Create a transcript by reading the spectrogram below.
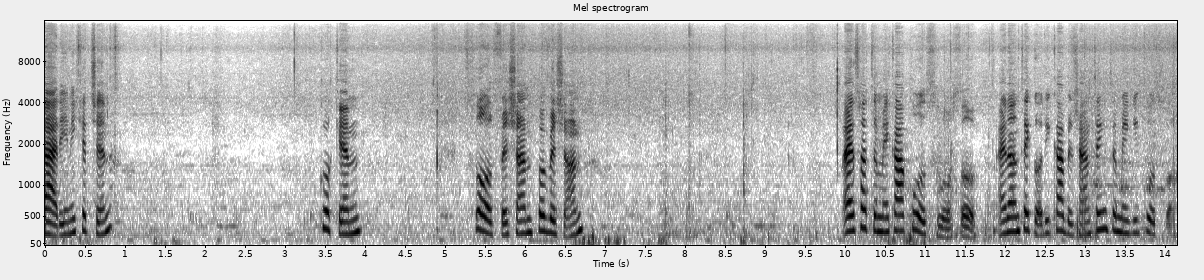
In the kitchen cooking saltfish and provision. I just have to make a coleslaw, so I don't take out the cabbage and thing to make it coleslaw.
